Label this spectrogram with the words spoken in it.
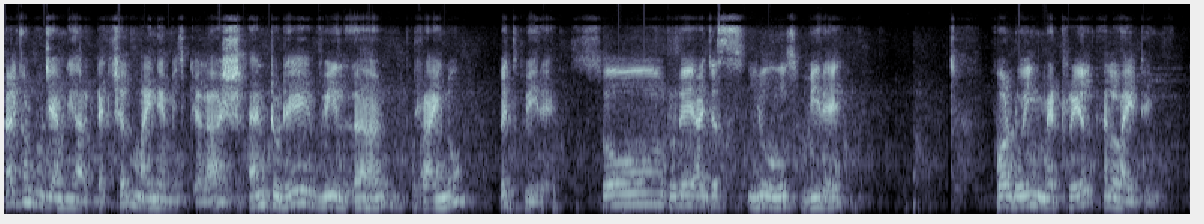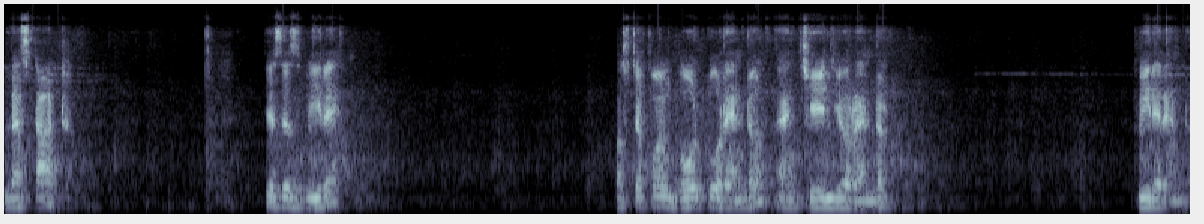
Welcome to Gemini Architecture. My name is Kailash and today we learn Rhino with V-Ray. So today I just use V-Ray for doing material and lighting. Let's start. This is V-Ray. First of all go to render and change your render. V-Ray render.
